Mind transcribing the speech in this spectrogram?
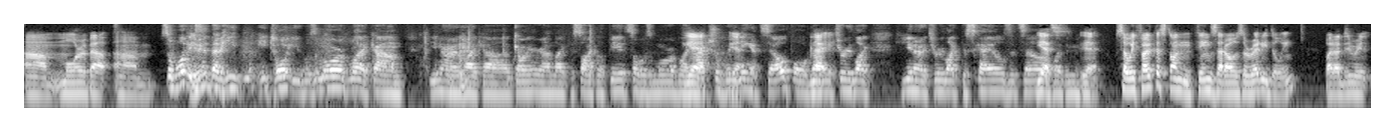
um more about um So what Theory? it that he he taught you? Was it more of like um you know like uh going around like the cycle of fifths, or was it more of like Yeah, actual yeah. reading itself, or No. going through like you know through like the scales itself? yes Like the, yeah. So we focused on things that I was already doing, but I didn't re-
